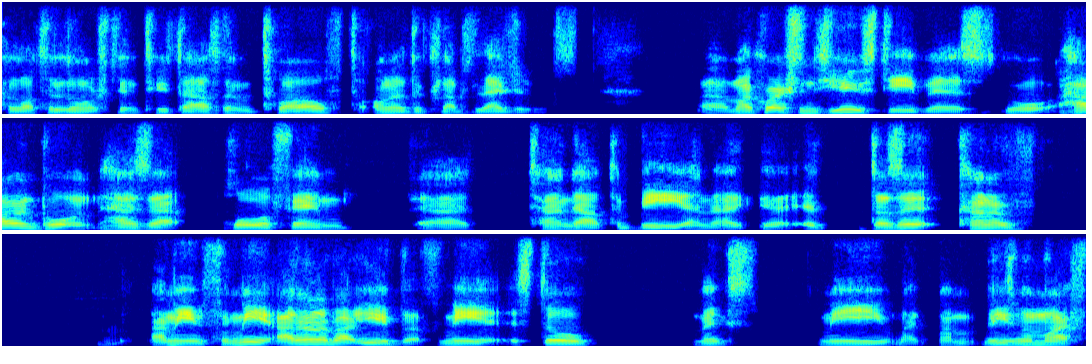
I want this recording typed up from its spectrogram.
Pallotta launched in 2012 to honor the club's legends. Uh, my question to you, Steve, is well, how important has that Hall of Fame uh, turned out to be? And uh, it, does it kind of, I mean, for me, I don't know about you, but for me, it still makes me like my, leaves my mouth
